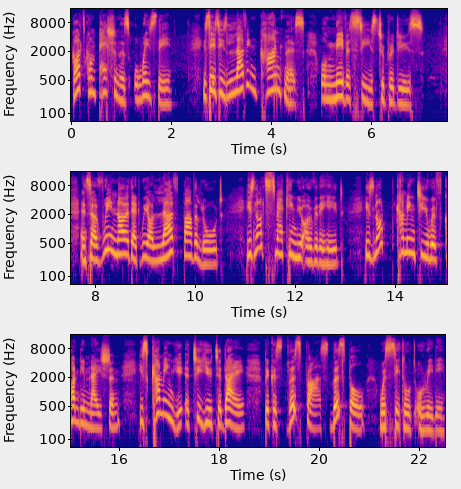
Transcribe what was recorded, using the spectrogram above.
God's compassion is always there. He says his loving kindness will never cease to produce. And so, if we know that we are loved by the Lord, He's not smacking you over the head. He's not coming to you with condemnation. He's coming you, uh, to you today because this price, this bill, was settled already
